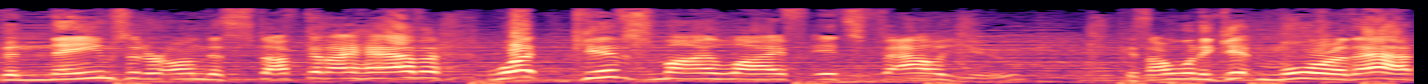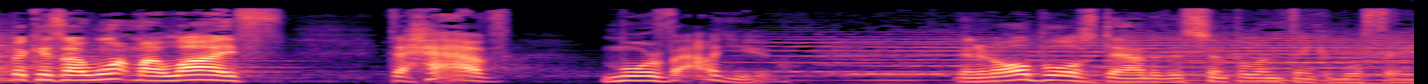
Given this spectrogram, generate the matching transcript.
the names that are on the stuff that I have? What gives my life its value? Because I want to get more of that because I want my life to have more value. And it all boils down to this simple, unthinkable thing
